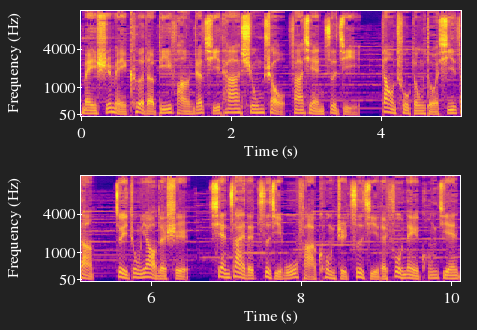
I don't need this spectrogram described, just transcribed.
每时每刻的提防着其他凶兽发现自己，到处东躲西藏。最重要的是，现在的自己无法控制自己的腹内空间。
